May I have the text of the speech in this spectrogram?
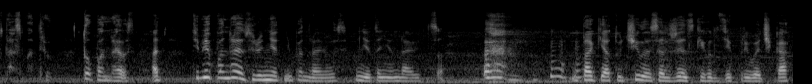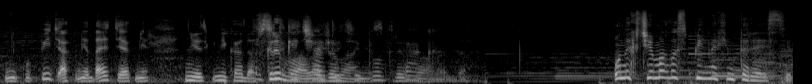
туда смотрю, то понравилось. А тебе понравилось или нет, не понравилось? Мне это не нравится. Ну, Так я отучилась от женских вот этих привычек, как мне купить, ах, мне дайте, ах, мне... Нет, никогда. Просто такий Скрывала чай тоді желание, був, скрывала, так. да. У них чимало спільних інтересів.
